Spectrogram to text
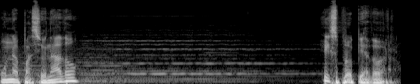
un apasionado expropiador.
